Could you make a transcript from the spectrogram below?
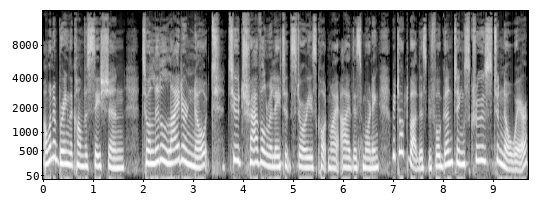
I want to bring the conversation to a little lighter note. Two travel related stories caught my eye this morning. We talked about this before. Genting's cruise to nowhere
